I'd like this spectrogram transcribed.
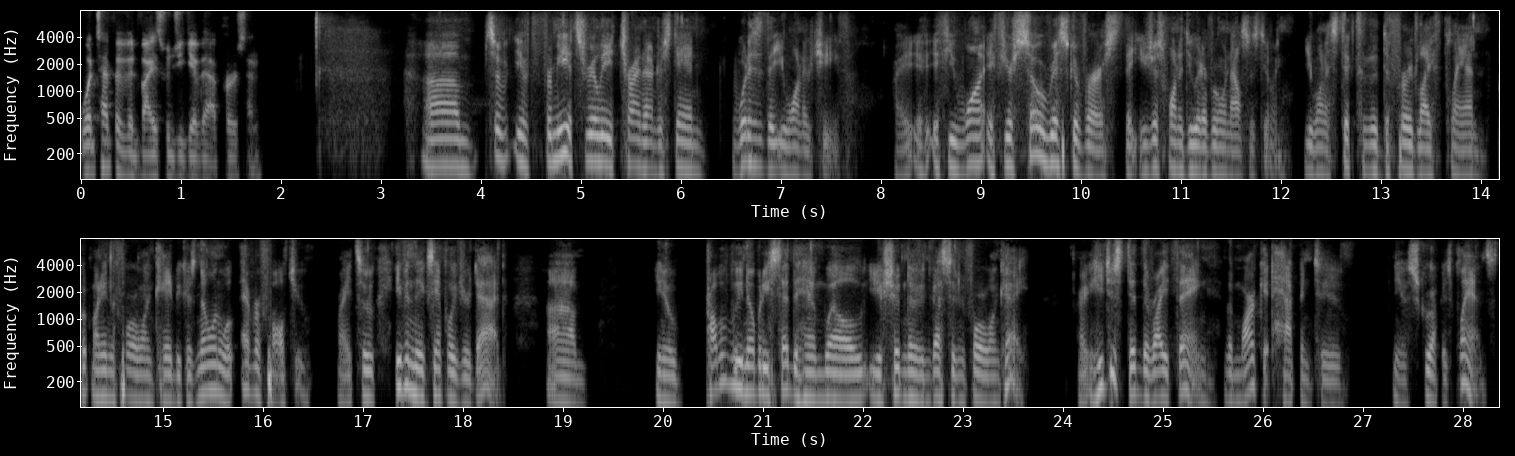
what type of advice would you give that person? Um, so you know, for me, it's really trying to understand what is it that you want to achieve, right? If, if you want, if you're so risk averse that you just want to do what everyone else is doing, you want to stick to the deferred life plan, put money in the 401k because no one will ever fault you, right? So even the example of your dad, um, you know, probably nobody said to him, well, you shouldn't have invested in 401k, right? He just did the right thing. The market happened to, you know, screw up his plans.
